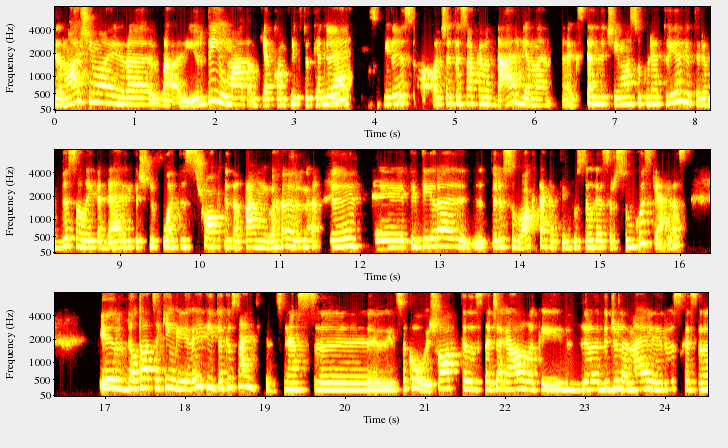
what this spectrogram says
vienoje šeimoje yra, va, ir tai jau matom, kiek konfliktų, kiek gali sakyti visko, o čia tiesiog yra dar viena extended šeima, su kuria tu irgi turi visą laiką derinti, šlifuotis, šokti tą tango, ar ne? Tai, tai yra, turi suvokti, kad tai bus ilgas ir sunkus kelias. Ir dėl to atsakingai ir eiti į tokius santykius, nes, e, sakau, iššokti stačia galva, kai yra didžiulė meilė ir viskas yra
